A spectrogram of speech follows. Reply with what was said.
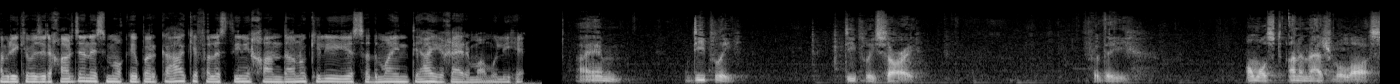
امریکی وزیر خارجہ نے اس موقع پر کہا کہ فلسطینی خاندانوں کے لیے یہ صدمہ انتہائی غیر معمولی ہے I am deeply, deeply sorry for the almost unimaginable loss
